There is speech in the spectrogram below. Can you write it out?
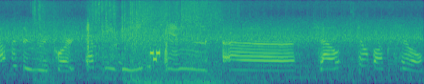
Officers report MDV in Pillbox Hill.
